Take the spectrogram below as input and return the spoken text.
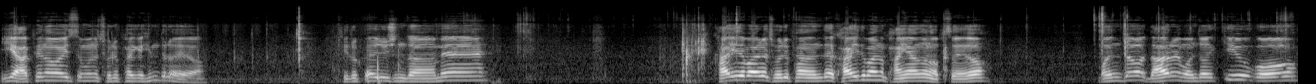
이게 앞에 나와 있으면 조립하기가 힘들어요. 뒤로 빼주신 다음에 가이드바를 조립하는데 가이드바는 방향은 없어요. 먼저 날을 먼저 끼우고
